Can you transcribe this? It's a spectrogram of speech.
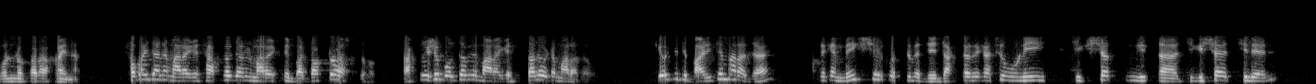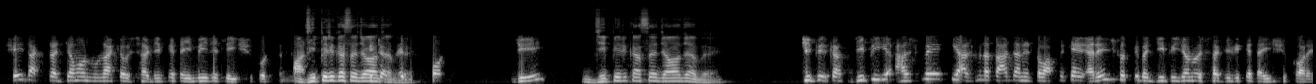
গণ্য করা হয় না। সবাই জানে মারা গেছে আপনিও জানেন মারা গেছে বা ডক্টর আসতে হবে। ডক্টর এসে বলতে হবে মারা গেছে তাহলে ওটা মারা দাও। কেউ যদি বাড়িতে মারা যায় আপনাকে মেক শিওর করতে হবে যে ডাক্তারের কাছে উনি চিকিৎসা চিকিৎসায় ছিলেন সেই ডাক্তার যেমন উনাকে ওই সার্টিফিকেট ইমিডিয়েটলি ইস্যু করতে পারে। জিপির কাছে যাওয়া যাবে? জি? জিপির কাছে যাওয়া যাবে? জিপির কাছে জিপি আসবে কি আসবে না তা জানি তো আপনাকে অ্যারেঞ্জ করতে হবে জিপি যেন ওই সার্টিফিকেটটা ইস্যু করে।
